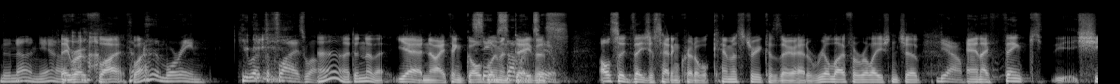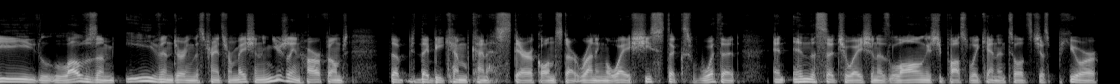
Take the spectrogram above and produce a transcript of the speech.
The Nun, yeah. they wrote Fly. Fly. Maureen. He wrote The Fly as well. Oh, I didn't know that. Yeah, no, I think Same Goldblum and Davis. too. Also, they just had incredible chemistry because they had a real life a relationship. Yeah. and I think she loves him even during this transformation. And usually in horror films, the, they become kind of hysterical and start running away. She sticks with it and in the situation as long as she possibly can until it's just pure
